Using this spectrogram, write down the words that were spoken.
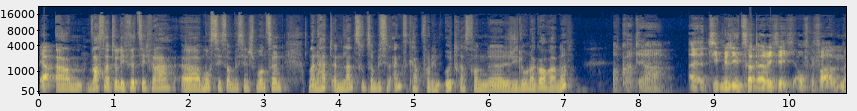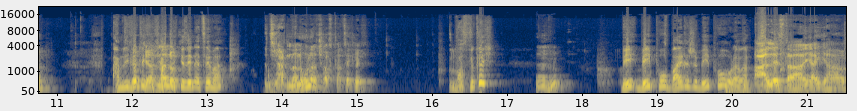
Ja, Ähm, was natürlich witzig war, äh, musste ich so ein bisschen schmunzeln. Man hat in Landshut so ein bisschen Angst gehabt vor den Ultras von äh, Gilona Gora, ne? oh Gott, ja, Äh, die Miliz hat da richtig aufgefahren, ne. Haben sie Ich glaub, wirklich? Ich da nicht gesehen. Erzähl mal. Die hatten da eine Hundertschaft, tatsächlich. Was wirklich? Mhm. B Bepo, bayerische Bepo oder was? Alles da, ja, ja.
